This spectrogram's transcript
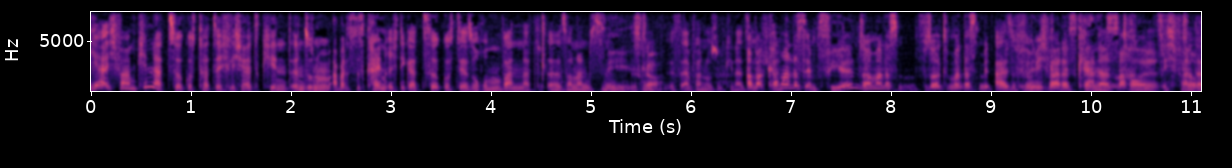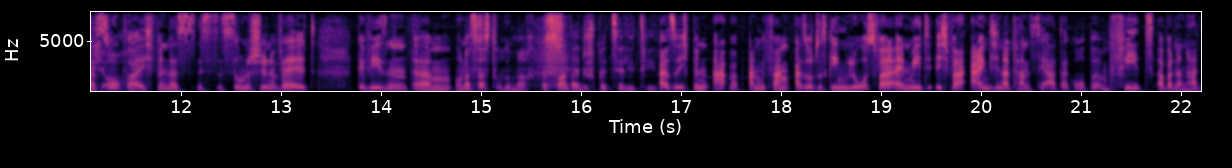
Ja, ich war im Kinderzirkus tatsächlich als Kind in so einem, aber das ist kein richtiger Zirkus, der so rumwandert, äh, sondern das ist, ein, ist ein, ist einfach nur so ein Kinderzirkus. Aber kann man das empfehlen? Soll man das, sollte man das mit Also mit, für mich war mit das ganz machen? toll. Ich fand das auch. super. Ich finde, das ist, ist so eine schöne Welt gewesen. Ähm, Was hast du gemacht? Was waren deine Spezialitäten? Also ich bin hab angefangen, also das ging los, weil ein Mädchen, ich war eigentlich in einer Tanztheatergruppe im Fez, aber dann hat,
